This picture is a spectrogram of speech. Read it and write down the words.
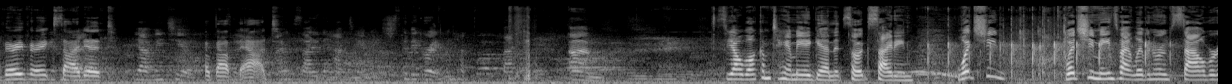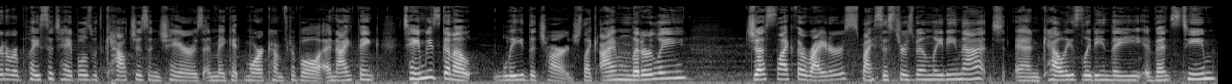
very very excited. Yeah, me too. About that. I'm excited to have Tammy. She's gonna be great. Um, so y'all, welcome Tammy again. It's so exciting. What she what she means by living room style, we're going to replace the tables with couches and chairs and make it more comfortable. And I think Tammy's going to lead the charge. Like I'm literally just like the writers. My sister's been leading that, and Kelly's leading the events team.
